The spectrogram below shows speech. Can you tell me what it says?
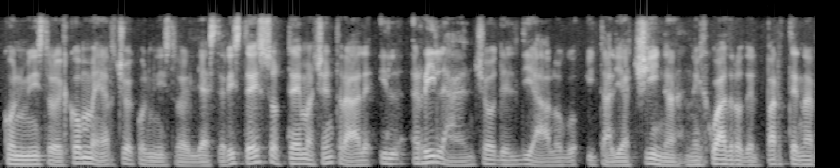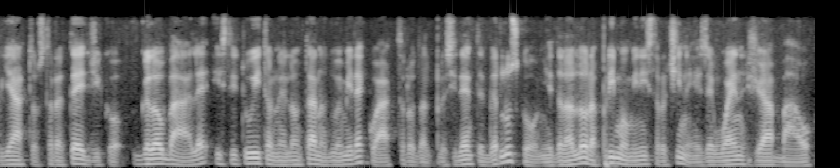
con il Ministro del Commercio e col Ministro degli Esteri stesso, tema centrale il rilancio del dialogo Italia-Cina. Nel quadro del partenariato strategico globale istituito nel lontano 2004 dal Presidente Berlusconi e dall'allora primo ministro cinese Wen Jiabao,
